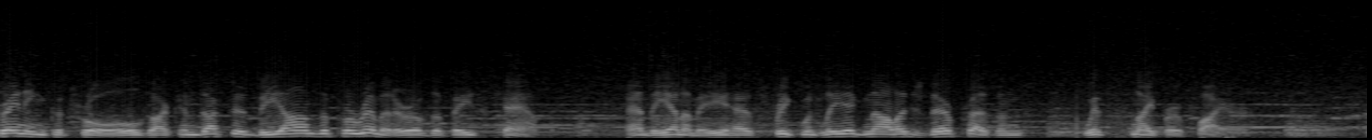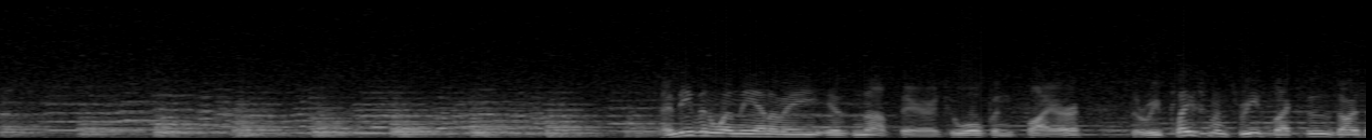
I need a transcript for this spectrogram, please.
Training patrols are conducted beyond the perimeter of the base camp, and the enemy has frequently acknowledged their presence with sniper fire. And even when the enemy is not there to open fire, the replacement's reflexes are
